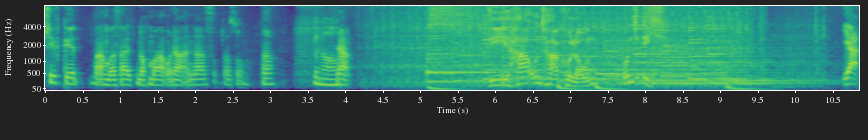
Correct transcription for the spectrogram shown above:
schief geht, machen wir es halt nochmal oder anders oder so. Ne? Genau. Ja. Die H&H Cologne und ich. Ja,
